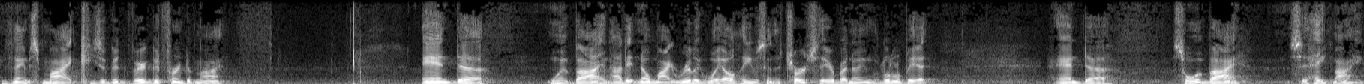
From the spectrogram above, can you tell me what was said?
His name's Mike. He's a good, very good friend of mine. And uh, went by, and I didn't know Mike really well. He was in the church there, but I knew him a little bit. And uh, so went by and said, Hey, Mike. I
